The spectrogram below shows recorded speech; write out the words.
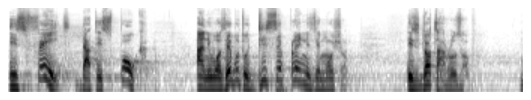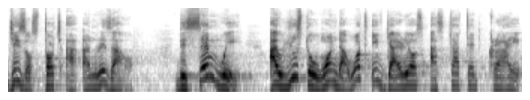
his faith that he spoke and he was able to discipline his emotion, his daughter rose up. Jesus touched her and raised her up. The same way, I used to wonder what if Jairus had started crying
